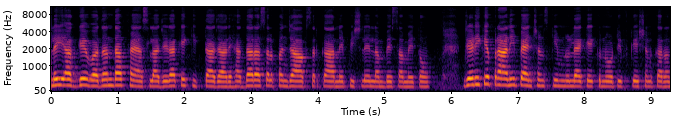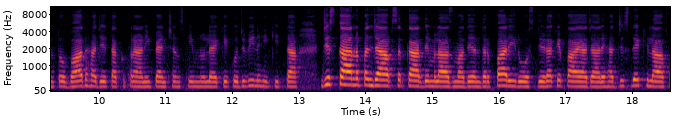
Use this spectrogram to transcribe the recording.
ਲਈ ਅੱਗੇ ਵਧਣ ਦਾ ਫੈਸਲਾ ਜਿਹੜਾ ਕਿ ਕੀਤਾ ਜਾ ਰਿਹਾ। ਦਰਅਸਲ ਪੰਜਾਬ ਸਰਕਾਰ ਨੇ ਪਿਛਲੇ ਲੰਬੇ ਸਮੇਂ ਤੋਂ ਜਿਹੜੀ ਕਿ ਪੁਰਾਣੀ ਪੈਨਸ਼ਨ ਸਕੀਮ ਨੂੰ ਲੈ ਕੇ ਇੱਕ ਨੋਟੀਫਿਕੇਸ਼ਨ ਕਰਨ ਤੋਂ ਬਾਅਦ ਹਜੇ ਤੱਕ ਪੁਰਾਣੀ ਪੈਨਸ਼ਨ ਸਕੀਮ ਨੂੰ ਲੈ ਕੇ ਕੁਝ ਵੀ ਨਹੀਂ ਕੀਤਾ, ਜਿਸ ਕਾਰਨ ਪੰਜਾਬ ਸਰਕਾਰ ਦੇ ਮੁਲਾਜ਼ਮਾਂ ਦੇ ਅੰਦਰ ਭਾਰੀ ਰੋਸ ਜਿਹੜਾ ਕਿ ਪਾਇਆ ਜਾ ਰਿਹਾ, ਜਿਸ ਦੇ ਖਿਲਾਫ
